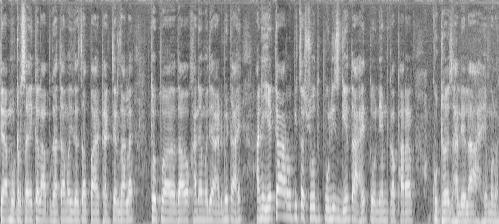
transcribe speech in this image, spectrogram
त्या मोटरसायकल अपघातामध्ये त्याचा पाय फ्रॅक्चर झाला आहे तो प दवाखान्यामध्ये ॲडमिट आहे. आणि एका आरोपीचा शोध पोलीस घेत आहेत. तो नेमका फरार कुठं झालेला आहे म्हणून.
